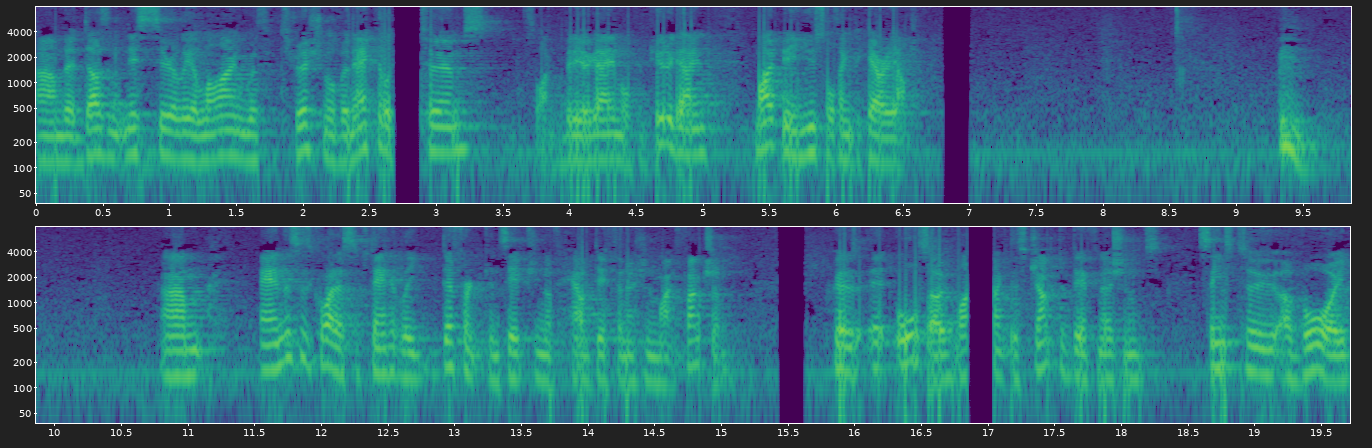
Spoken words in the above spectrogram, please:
um, that doesn't necessarily align with traditional vernacular terms, like video game or computer game, might be a useful thing to carry out. um, and this is quite a substantively different conception of how definition might function, because it also, like disjunctive definitions, seems to avoid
